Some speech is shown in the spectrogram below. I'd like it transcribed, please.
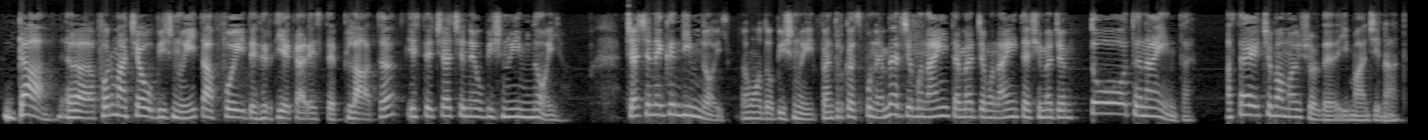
Da, uh, forma aceea obișnuită a foii de hârtie care este plată este ceea ce ne obișnuim noi, ceea ce ne gândim noi în mod obișnuit, pentru că spune mergem înainte, mergem înainte și mergem tot înainte. Asta e ceva mai ușor de imaginat.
